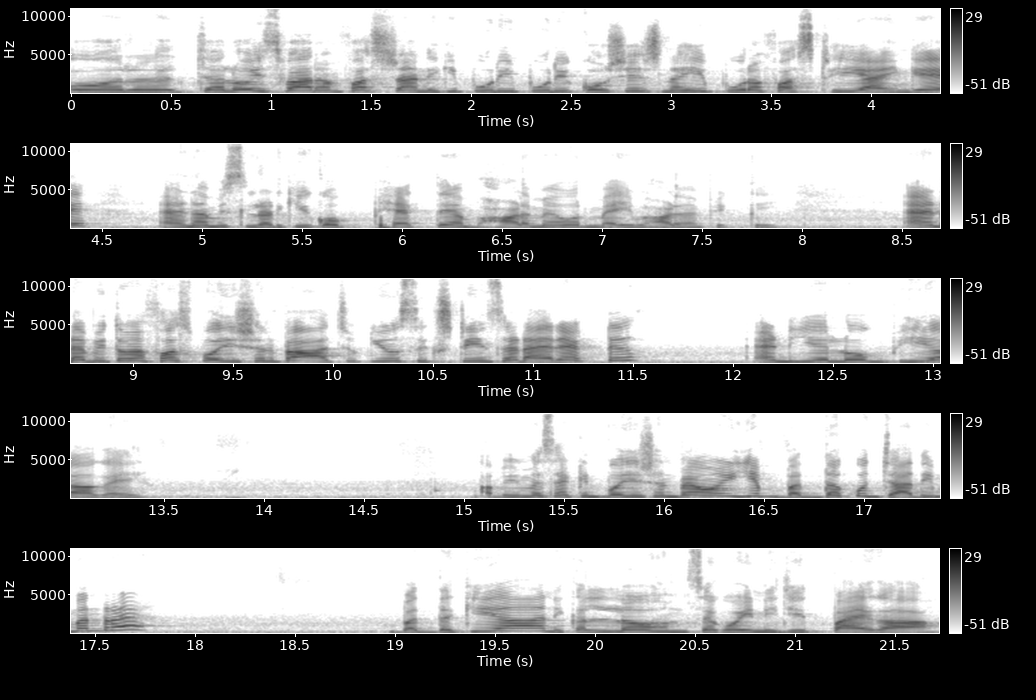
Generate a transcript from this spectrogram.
और चलो, इस बार हम फ़र्स्ट आने की पूरी पूरी कोशिश नहीं, पूरा फ़र्स्ट ही आएँगे। एंड हम इस लड़की को फेंकते हैं भाड़ में और मैं ही भाड़ में फेंक गई। एंड अभी तो मैं फ़र्स्ट पोजीशन पे आ चुकी हूँ सिक्सटीन से डायरेक्ट, एंड ये लोग भी आ गए। अभी मैं सेकंड पोजीशन पे हूँ। ये बद्दा कुछ ज़्यादा बन रहा है? बद्दा किया? निकल लो, हमसे कोई नहीं जीत पाएगा।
